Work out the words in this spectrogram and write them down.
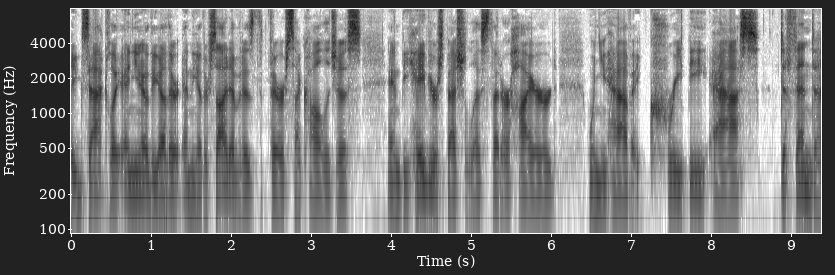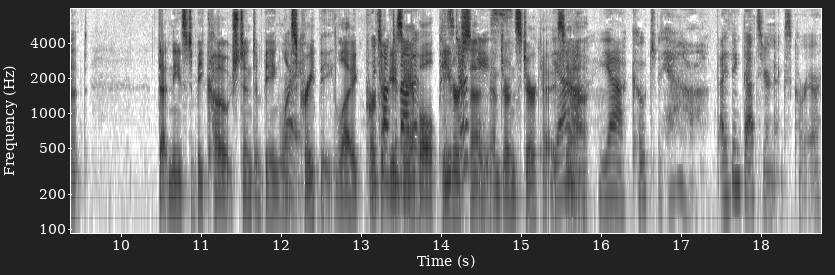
Exactly. And you know the other and the other side of it is that there are psychologists and behavior specialists that are hired when you have a creepy ass defendant that needs to be coached into being less Right. creepy. Like perfect example, Peterson and during the staircase. Yeah, Yeah. yeah, coach. Yeah, I think that's your next career.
